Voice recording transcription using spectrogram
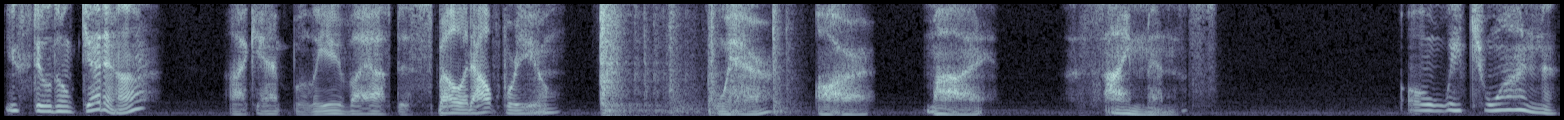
You still don't get it, huh? I can't believe I have to spell it out for you. Where are my assignments? Oh, which one?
